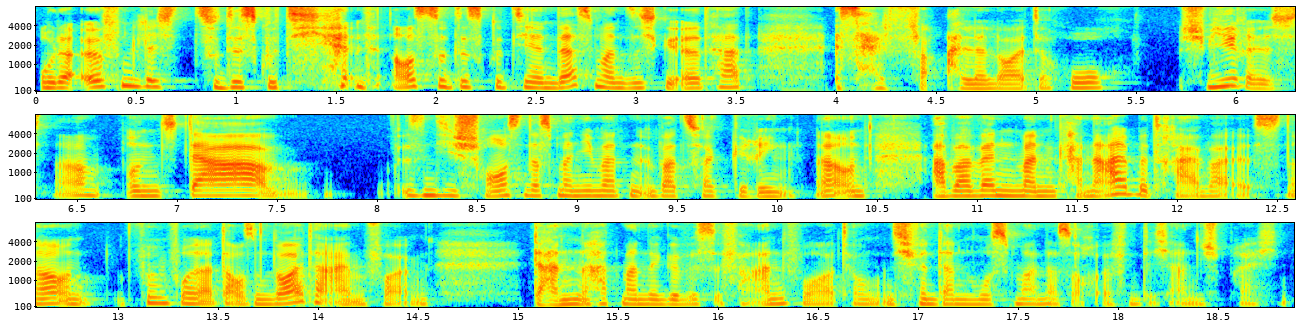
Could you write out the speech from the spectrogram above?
oder öffentlich zu diskutieren, auszudiskutieren, dass man sich geirrt hat, ist halt für alle Leute hoch schwierig. Ne? Und da sind die Chancen, dass man jemanden überzeugt, gering. Ne? Und, aber wenn man Kanalbetreiber ist ne, und 500.000 Leute einem folgen, dann hat man eine gewisse Verantwortung. Und ich finde, dann muss man das auch öffentlich ansprechen.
